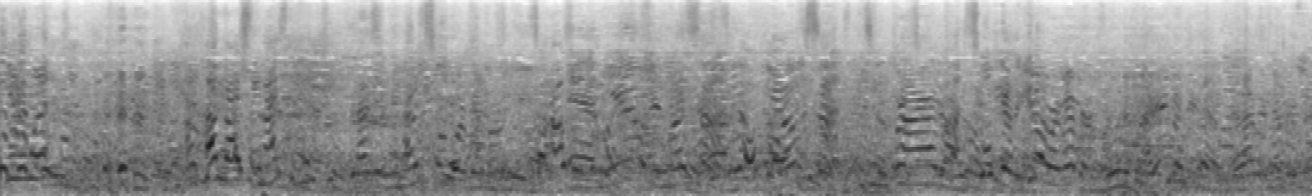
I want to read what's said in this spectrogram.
You know what? I'm nice nice to meet you. Nice to meet you. I'm so board member. So how's and you and my son. Okay. Our own son. We're at school together. You don't remember. I remember him. And I remember you.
